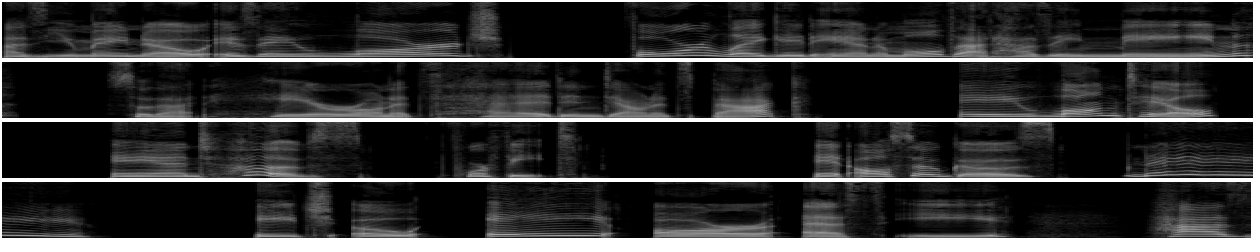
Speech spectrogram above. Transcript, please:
as you may know, is a large four legged animal that has a mane, so that hair on its head and down its back, a long tail, and hooves, four feet. It also goes neigh. H O A R S E has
